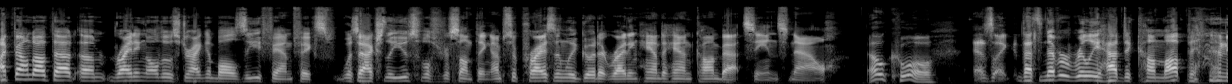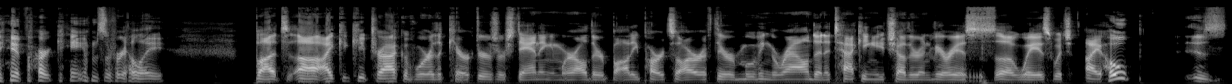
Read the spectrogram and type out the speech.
I found out that um, writing all those Dragon Ball Z fanfics was actually useful for something. I'm surprisingly good at writing hand-to-hand combat scenes now. Oh, cool. It's like that's never really had to come up in any of our games, really. But uh, I could keep track of where the characters are standing and where all their body parts are if they're moving around and attacking each other in various uh, ways, which I hope is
